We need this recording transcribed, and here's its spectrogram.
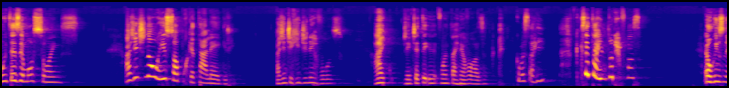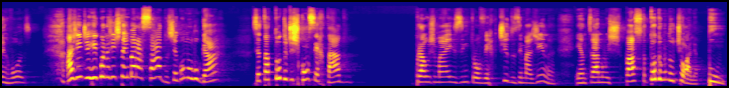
muitas emoções. A gente não ri só porque está alegre. A gente ri de nervoso. Ai, gente, quando está nervosa, começa a rir. Por que você está rindo? Estou nervosa. É um riso nervoso. A gente ri quando a gente está embaraçado. Chegou no lugar, você está todo desconcertado para os mais introvertidos, imagina, entrar num espaço, tá, todo mundo te olha, pum.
